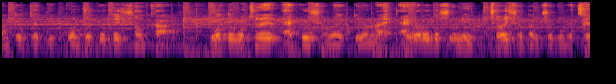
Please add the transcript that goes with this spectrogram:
আন্তর্জাতিক পর্যটকের সংখ্যা গত বছরের একই সময়ের তুলনায় এগারো দশমিক ছয় শতাংশ কমেছে।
